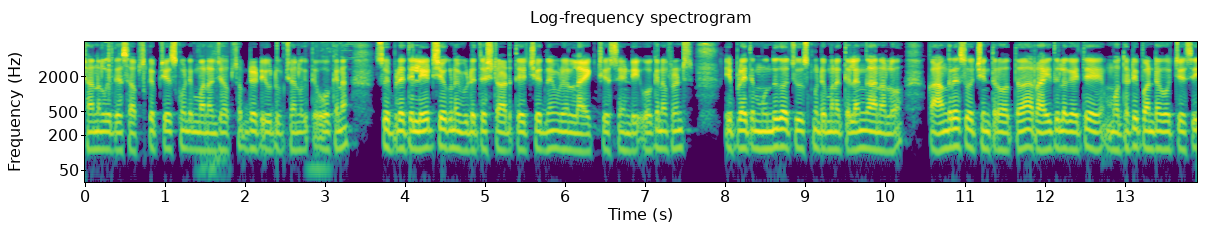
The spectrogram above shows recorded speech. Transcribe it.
ఛానల్కి అయితే సబ్స్క్రైబ్ చేసుకోండి. మన జాబ్స్ అప్డేట్ యూట్యూబ్ ఛానల్కి అయితే ఓకేనా? సో ఇప్పుడైతే లేట్ చేయకుండా వీడియో అయితే స్టార్ట్ అయితే చేద్దాం. వీడియోని లైక్ చేసేయండి. ఓకేనా ఫ్రెండ్స్? ఇప్పుడైతే ముందుగా చూసుకుంటే మన తెలంగాణలో కాంగ్రెస్ వచ్చిన తర్వాత రైతులకైతే మొదటి పంటగా వచ్చేసి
